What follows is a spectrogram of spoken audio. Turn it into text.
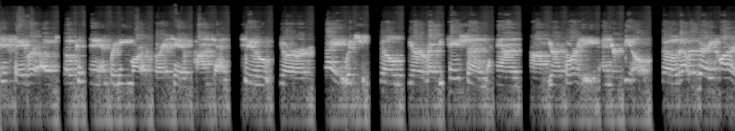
in favor of focusing and bringing more authoritative content to your site, which builds your reputation and um, your authority and your field. So that was very hard,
